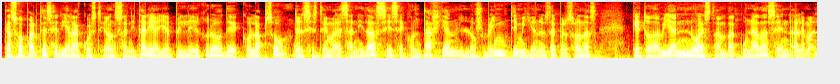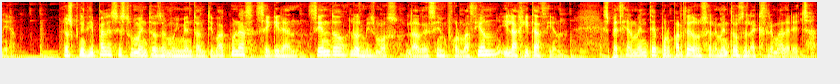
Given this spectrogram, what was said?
Caso aparte sería la cuestión sanitaria y el peligro de colapso del sistema de sanidad si se contagian los 20 millones de personas que todavía no están vacunadas en Alemania. Los principales instrumentos del movimiento antivacunas seguirán siendo los mismos, la desinformación y la agitación, especialmente por parte de los elementos de la extrema derecha.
